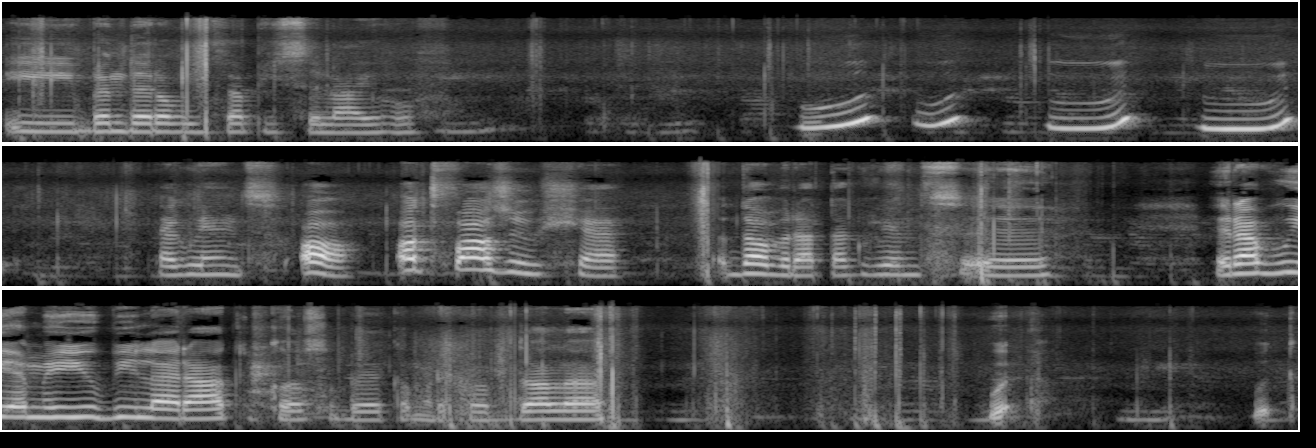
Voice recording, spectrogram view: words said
i będę robić zapisy live'ów. Tak więc, o, otworzył się. Dobra, tak więc y, rabujemy jubilera, tylko sobie kamerkę oddalę. Łyk. Łyk.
